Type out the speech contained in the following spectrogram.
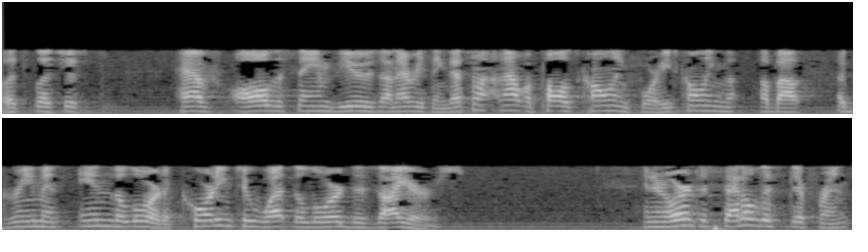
Let's, let's just have all the same views on everything. That's not, not what Paul's calling for. He's calling about agreement in the Lord, according to what the Lord desires. And in order to settle this difference,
